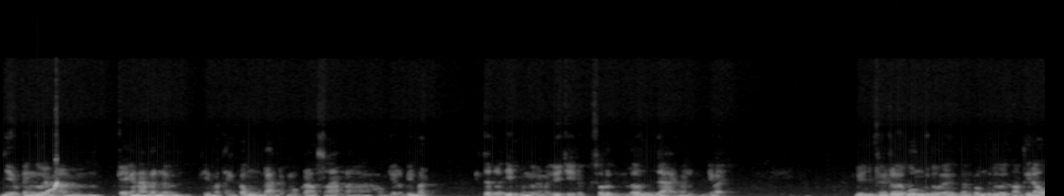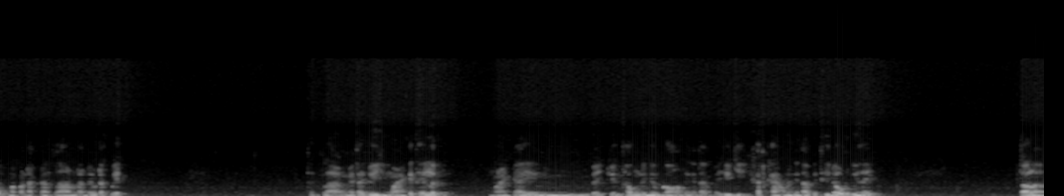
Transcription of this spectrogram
nhiều cái người mà kể cả nam lẫn nữ, khi mà thành công đạt được một Grand Slam là hầu như là biến mất. Rất là ít người mà duy trì được số lượng lớn dài và như vậy. Ví dụ như Federer 40 tuổi, gần 40 tuổi còn thi đấu mà còn đặt Grand Slam là điều đặc biệt. Tức là người ta duy ngoài cái thể lực, ngoài cái về truyền thông nếu có thì người ta phải duy trì khát khao để người ta mới thi đấu được như thế đó là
